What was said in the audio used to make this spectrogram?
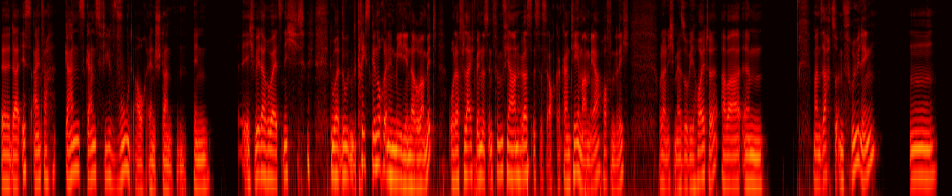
äh, da ist einfach ganz, ganz viel Wut auch entstanden in ich will darüber jetzt nicht, du, du kriegst genug in den Medien darüber mit. Oder vielleicht, wenn du es in fünf Jahren hörst, ist es auch gar kein Thema mehr, hoffentlich. Oder nicht mehr so wie heute. Aber ähm, man sagt so im Frühling, mh, hm,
